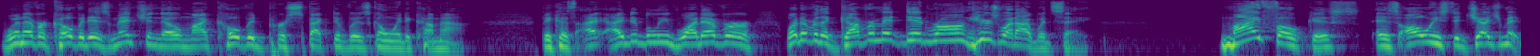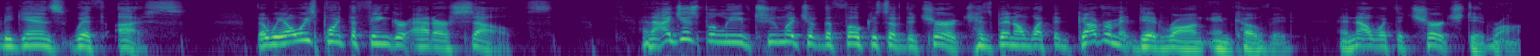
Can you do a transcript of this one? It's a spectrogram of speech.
Whenever COVID is mentioned, though, my COVID perspective was going to come out because I, I do believe whatever whatever the government did wrong. Here's what I would say: my focus is always the judgment begins with us. That we always point the finger at ourselves. And I just believe too much of the focus of the church has been on what the government did wrong in COVID and not what the church did wrong.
